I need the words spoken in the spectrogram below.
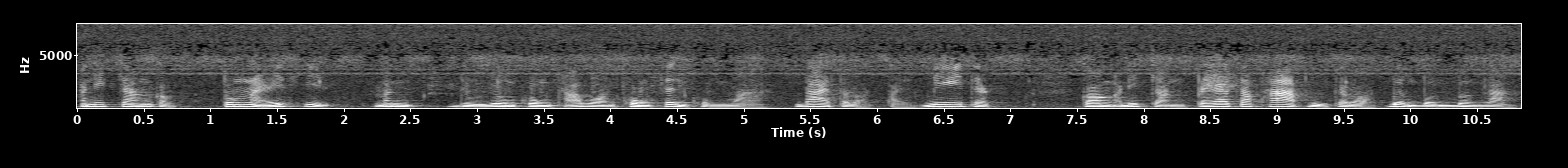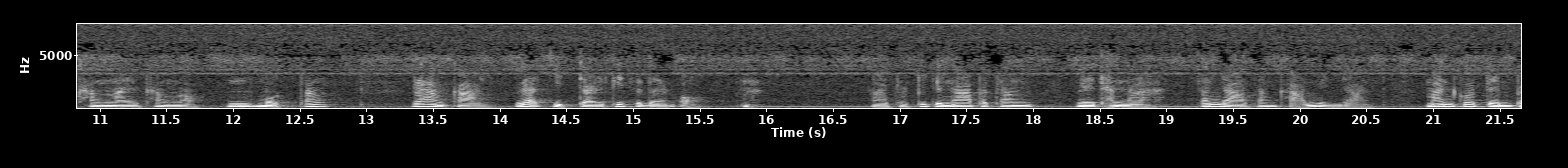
อันนี้จังก็ตรงไหนที่มันอยู่โยงคงถาวรคงเส้นคงวาได้ตลอดไป มีแต่กองอนิจจังแปรสภาพอยู่ตลอดเบื้องบนเบื้องล่างข้างในข้างนอก หมดทั้งร่างกายและจิตใจที่แสดงออก อาจจะพิจารณาไปทางเวทนา สัญญาสังขารวิญญาณ มันก็เต็มไป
